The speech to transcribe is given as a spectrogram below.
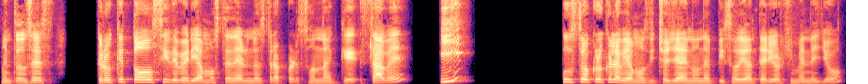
Entonces, creo que todos sí deberíamos tener nuestra persona que sabe y justo creo que lo habíamos dicho ya en un episodio anterior, Jiménez y yo,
